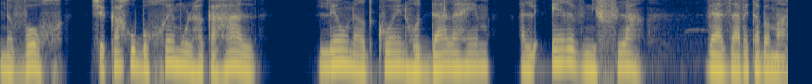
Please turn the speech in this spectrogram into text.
נבוך, שכך הוא בוכה מול הקהל, ליאונרד כהן הודה להם על ערב נפלא, ועזב את הבמה.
